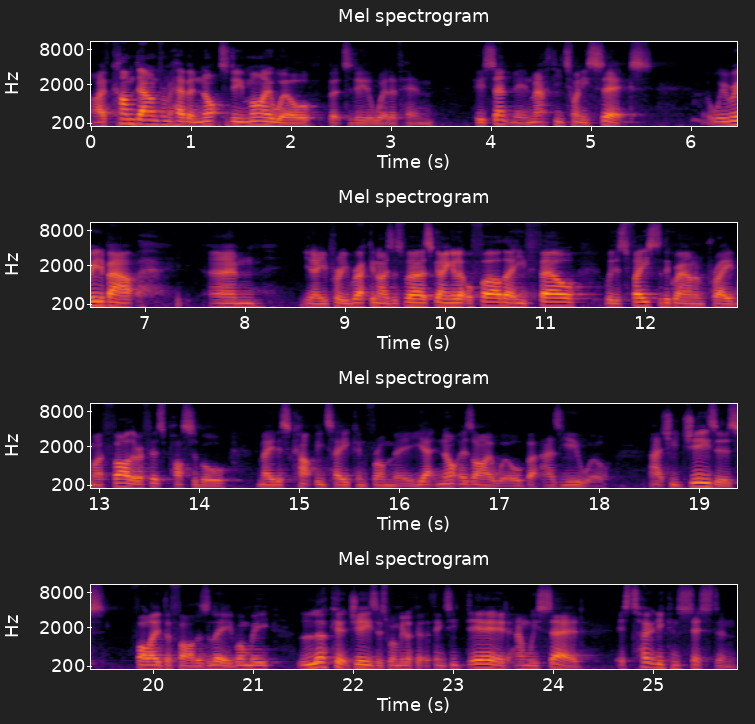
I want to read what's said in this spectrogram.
I've come down from heaven not to do my will, but to do the will of him who sent me. In Matthew 26, we read about, um, you know, you probably recognize this verse, going a little farther, he fell with his face to the ground and prayed, My Father, if it's possible, may this cup be taken from me, yet not as I will, but as you will. Actually, Jesus followed the Father's lead. When we look at Jesus, when we look at the things he did and we said, it's totally consistent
